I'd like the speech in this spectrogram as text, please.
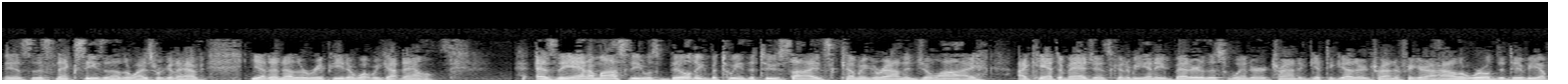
is this next season. Otherwise, we're going to have yet another repeat of what we got now. As the animosity was building between the two sides coming around in July, I can't imagine it's going to be any better this winter trying to get together and trying to figure out how in the world to divvy up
